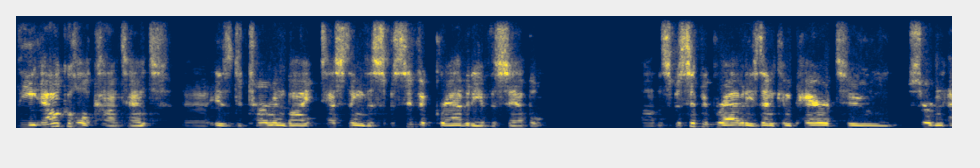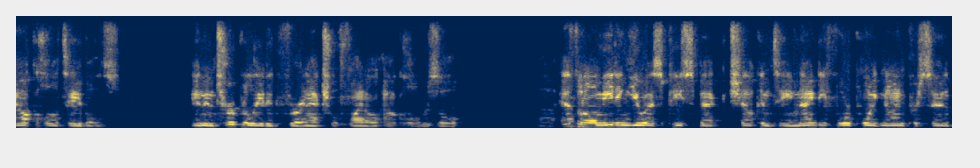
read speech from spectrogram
The alcohol content uh, is determined by testing the specific gravity of the sample. Uh, the specific gravity is then compared to certain alcohol tables and interpolated for an actual final alcohol result. Uh, ethanol meeting USP spec shall contain 94.9%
